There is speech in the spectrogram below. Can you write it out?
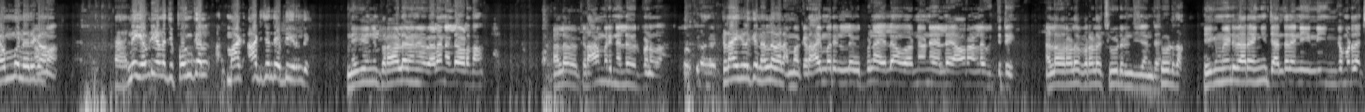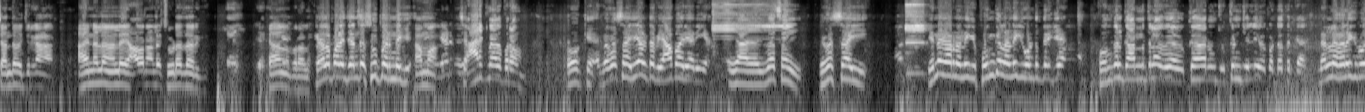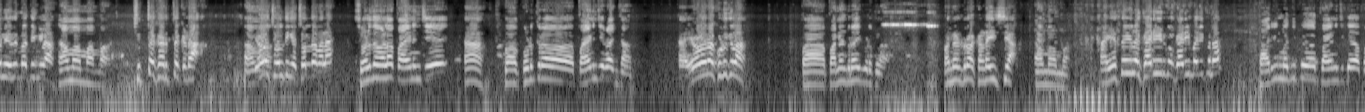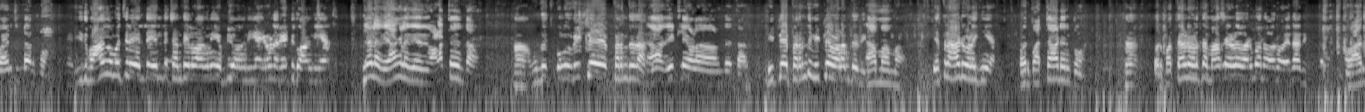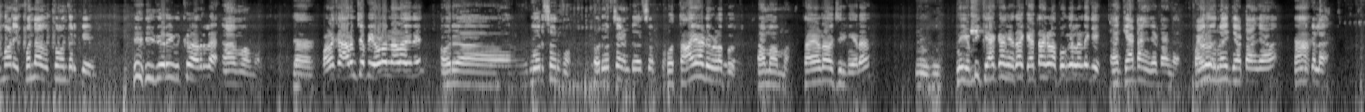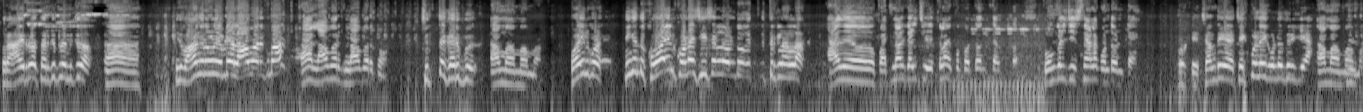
ஜம்முன்னு இருக்கும். இன்னைக்கு எப்படி இருந்துச்சு? பொங்கல் ஆட்டு சந்தை எப்படி இருந்து? இன்னைக்கு கொஞ்சம் பரவாயில்ல விலை நல்ல விலை தான் நல்ல கிடாய் மாதிரி நல்ல விற்பனை தான். கிடாய்களுக்கு நல்ல வேலை. நம்ம கிடாய் மாதிரி நல்ல விற்பனை எல்லாம் உடனே எல்லாம் யாரும் நல்லா வித்துட்டு நல்ல ஓரளவு பரவாயில்ல சூடு இருந்துச்சு சந்தை. சூடுதான். இதுக்கு முன்னாடி வேற எங்கேயும் சந்தை இன்னைக்கு இங்க மட்டும் தான் சந்தை வச்சிருக்காங்க. அதனால நல்ல வியாபாரம் நல்ல சூடா தான் இருக்கு. யாரும் பரவாயில்ல. வேலைப்பாளையம் சந்தை சூப்பர் இன்னைக்கு. ஆமா. ஆரக்கநாதபுரம். ஓகே விவசாயியா அல்லது வியாபாரியா நீங்க? விவசாயி. விவசாயி. என்ன காரணம் இன்னைக்கு? பொங்கல் அன்னைக்கு கொண்டு வந்திருக்கீங்க? பொங்கல் காரணத்துல விற்காரம் சுக்குன்னு சொல்லி கொண்டு வந்திருக்காரு. நல்ல விலைக்கு போகணும் எதிர்பார்த்தீங்களா? ஆமா ஆமா ஆமா. சுத்த கருத்த கிடா. ஆமா. எவ்வளவு சொல்றீங்க? சொல்ற விலை? சொல்லுத விலை பதினஞ்சு. கொடுக்குற பதினஞ்சு ரூபாய்க்கு தான். ஆ, எவ்வளவுனா கொடுக்கலாம். பன்னெண்டு ரூபாய்க்கு கொடுக்கலாம். பன்னெண்டு ரூபா கடைசியா. ஆமா ஆமா. ஆ, எத்தனை கிலோ கறி இருக்கும்? கறி மதிப்புனா? கறி மதிப்பு பதினஞ்சு பதினஞ்சு கிலோ இருக்கும். இது வாங்க பட்சத்தில் எந்த எந்த சந்தையில் வாங்குனீங்க? எப்படி வாங்குனீங்க? எவ்வளவு ரேட்டுக்கு வாங்குனீங்க? இல்ல இல்ல வேங்கல. வளர்த்தது தான். ஆ, உங்க உங்க வீட்டிலே பிறந்ததா? ஆ வீட்லயே வள வளர்ந்தது தான். வீட்டிலே பிறந்து வீட்டிலே வளர்ந்தது. ஆமா ஆமா. எத்தனை ஆடு வளர்க்கீங்க? ஒரு பத்து ஆடு இருக்கும். ஒரு பத்தாடு வளர்த்தா மாசம் எவ்வளவு வருமானம் வரும்? ஏதாவது? வருமானம் இப்போ தான் விற்க வந்திருக்கு. இதுவரை விற்க வரல. ஆமா ஆமா. வளர்க்க ஆரம்பிச்சப்ப எவ்வளவு நாள் ஆகுது? ஒரு ஒரு வருஷம் இருக்கும். ஒரு வருஷம் ரெண்டு வருஷம். ஓ தாயாடு வளர்ப்பு. ஆமா ஆமா. தாயாடா வச்சிருக்கீங்கன்னா நீ எப்படி கேட்காங்க? ஏதாவது கேட்டாங்களா பொங்கல் அன்னைக்கு? கேட்டாங்க கேட்டாங்க. பதினோரு ரூபாய்க்கு கேட்டாங்க. கொடுக்கல. ஒரு ஆயிரம் ரூபாய் தர்க்கத்துல நிக்குதா ஆ. இது வாங்குறவங்களுக்கு எப்படியா லாபம் இருக்குமா? ஆ லாபம் இருக்கும் லாபம் இருக்கும். சுத்த கருப்பு. ஆமா ஆமா ஆமா. கோயில் கொடை நீங்க இந்த கோயில் கொடை சீசன்ல வந்து வித்துருக்கலாம்ல? அது பத்து நாள் கழிச்சு விற்கலாம் இப்போ கொண்டு வந்துட்டேன். பொங்கல் சீசனால கொண்டு வந்துட்டேன். ஓகே சந்தையை செக் பண்ணி கொண்டு வந்திருக்கியா? ஆமா ஆமா ஆமா.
